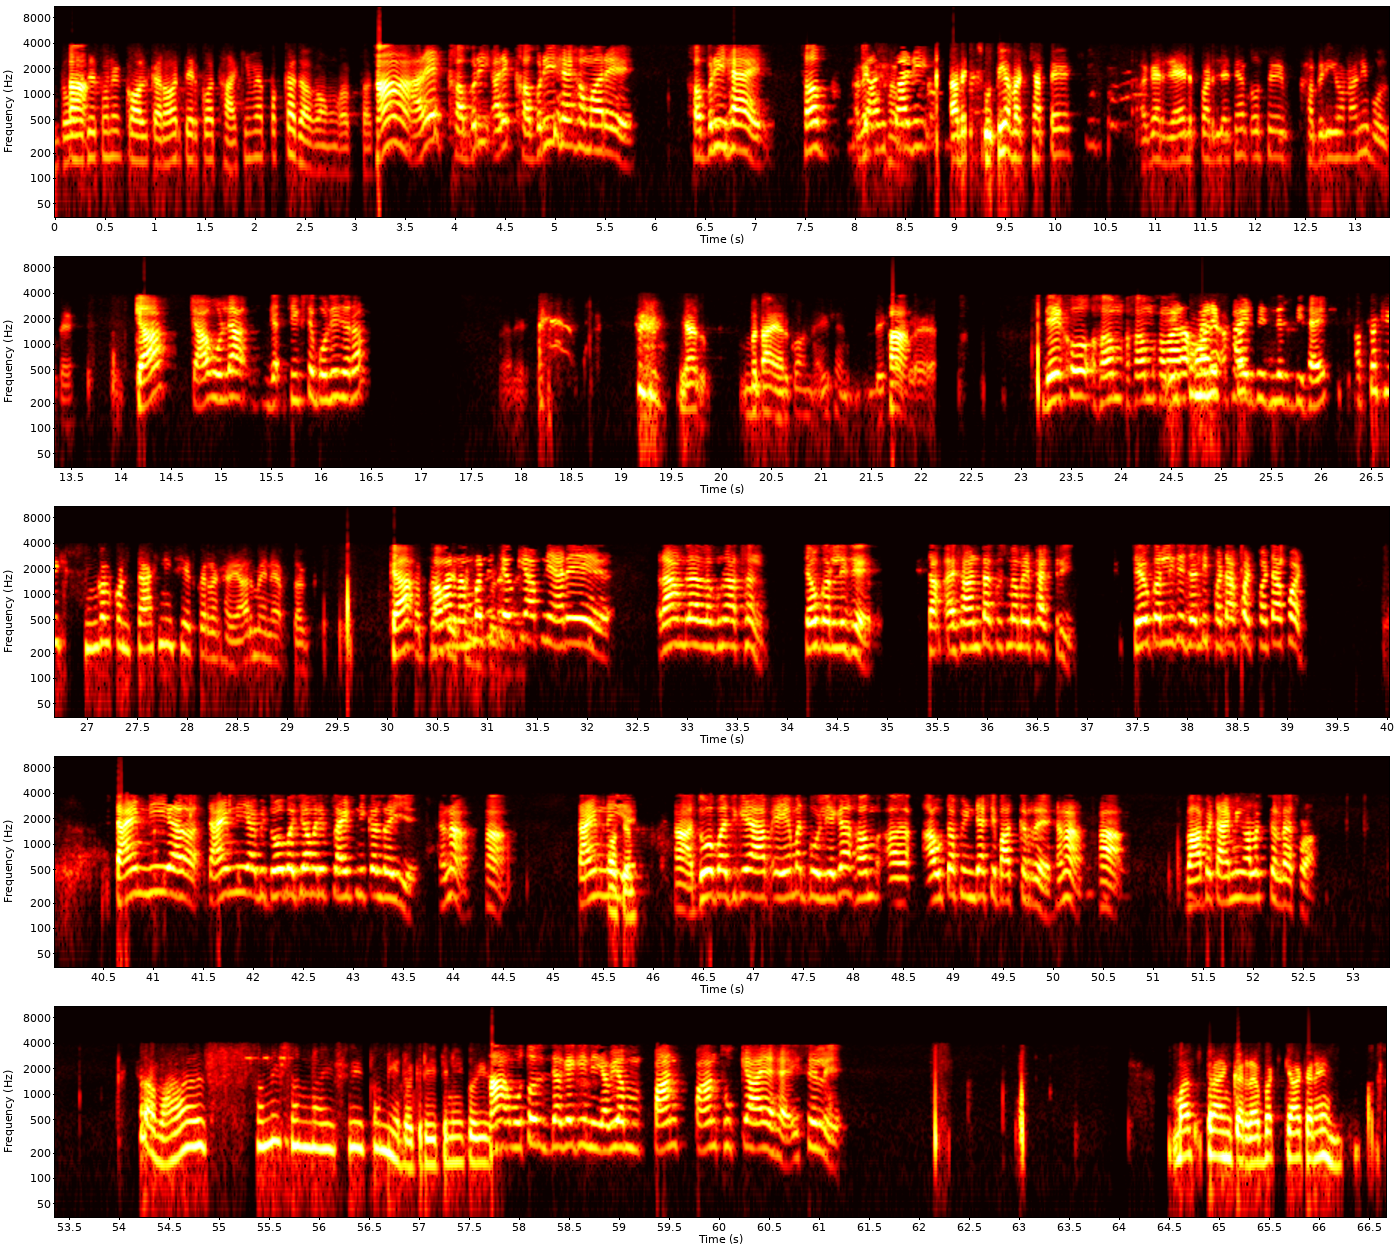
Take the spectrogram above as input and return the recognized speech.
दो हाँ। बजे तूने कॉल करा और तेरे को था कि मैं पक्का जागा हूँगा अब तक। हाँ अरे खबरी अरे खबरी है हमारे। खबरी है सब जानकारी। अबे छूतिया व्हाट्सएप पे अगर रेड पढ़ लेते हैं तो उसे खबरी होना नहीं बोलते। क्या? क्या बोल रहा ठीक से बोलिए जरा। अरे यार बता यार कौन है? देखना हाँ। पड़ेगा। देखो हम हम हमारा तो और एक साइड बिज़नेस भी है। अब तक एक सिंगल कॉन्टैक्ट नहीं सेव कर रखा है यार मैंने अब तक। क्या हमारा नंबर नहीं। सेव किया आपने अरे रामलाल रघुनाथन सेव कर लीजिए। सांता क्रूज में हमारी फैक्ट्री सेव कर लीजिए जल्दी फटाफट फटाफट। टाइम नहीं है टाइम नहीं है अभी दो बजे हमारी फ़्लाइट निकल रही है है ना? हाँ टाइम नहीं okay. है। हाँ दो बज गए आप ये मत बोलिएगा हम आउट ऑफ़ इंडिया से बात कर रहे हैं है ना? हाँ वहाँ पे टाइमिंग अलग चल रहा है थोड़ा। सुनी सुनाई सी तो नहीं लग रही इतनी कोई। हाँ वो तो लगेगी नहीं। अभी हम पान पान थूक के आए हैं इसीलिए। मस्त प्रैंक कर रहा है बट क्या करें?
